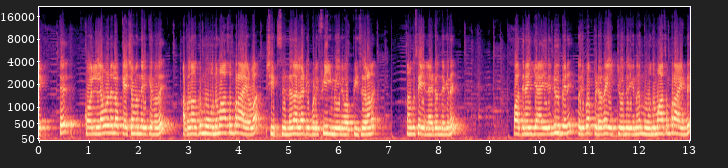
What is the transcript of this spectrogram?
എട്ട് കൊല്ലമാണ് ലൊക്കേഷൻ വന്നിരിക്കുന്നത്. അപ്പോൾ നമുക്ക് മൂന്ന് മാസം പ്രായമുള്ള ഷിറ്റ്സിന്റെ നല്ല അടിപൊളി ഫീമെയിൽ പപ്പീസുകളാണ് നമുക്ക് സെയിലിനായിട്ട് വന്നിരിക്കുന്നത്. പതിനയ്യായിരം രൂപയാണ് ഒരു പപ്പിയുടെ റേറ്റ് വന്നിരിക്കുന്നത്. മൂന്ന് മാസം പ്രായമുണ്ട്.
